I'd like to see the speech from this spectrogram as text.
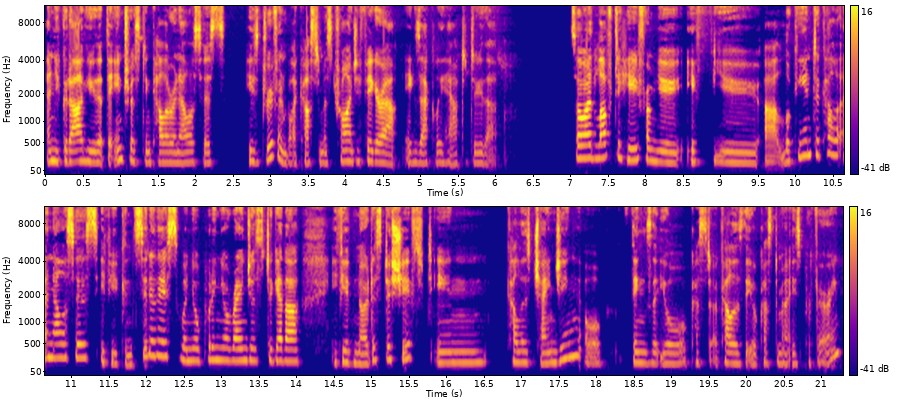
And you could argue that the interest in colour analysis is driven by customers trying to figure out exactly how to do that. So I'd love to hear from you if you are looking into color analysis, if you consider this when you're putting your ranges together, if you've noticed a shift in colors changing or things that your customer colors that your customer is preferring,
